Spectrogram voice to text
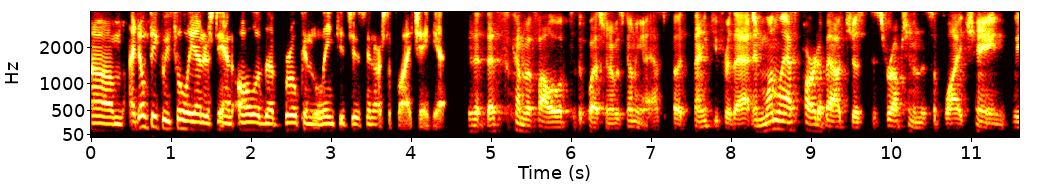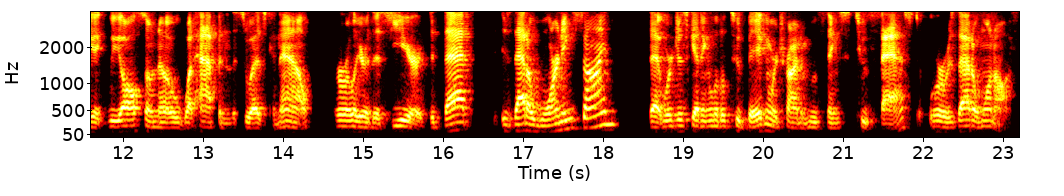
Um, I don't think we fully understand all of the broken linkages in our supply chain yet. That's kind of a follow up to the question I was going to ask, but thank you for that. And one last part about just disruption in the supply chain. We, we also know what happened in the Suez Canal earlier this year. Did that is that a warning sign that we're just getting a little too big and we're trying to move things too fast, or was that a one off?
